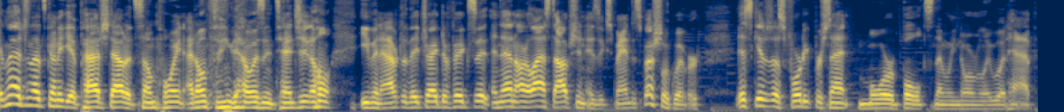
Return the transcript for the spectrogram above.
imagine that's going to get patched out at some point. I don't think that was intentional, even after they tried to fix it. And then our last option is Expanded Special Quiver. This gives us 40% more bolts than we normally would have.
